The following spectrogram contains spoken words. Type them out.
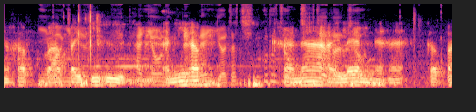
นะครับวาร์ปไปที่อื่น อันนี้ครับคาน่าไอแลนด์นะฮะก็ไป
